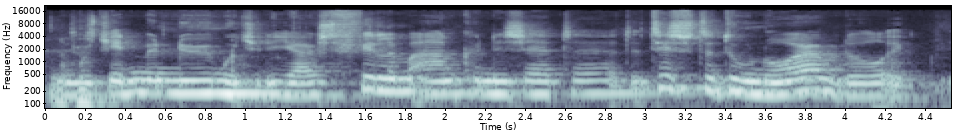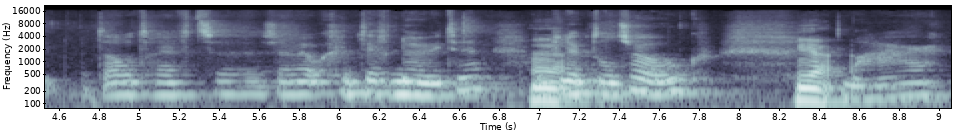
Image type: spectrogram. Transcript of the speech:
dan moet je in het menu moet je de juiste film aan kunnen zetten. Het is te doen hoor. Ik bedoel, ik, wat dat betreft uh, zijn we ook geen techneuten. Dat Ja. lukt ons ook. Ja. Maar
